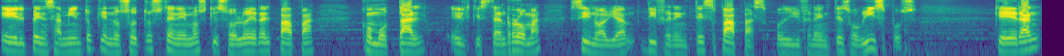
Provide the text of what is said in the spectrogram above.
el pensamiento que nosotros tenemos, que solo era el papa como tal, el que está en Roma, sino había diferentes papas o diferentes obispos que eran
